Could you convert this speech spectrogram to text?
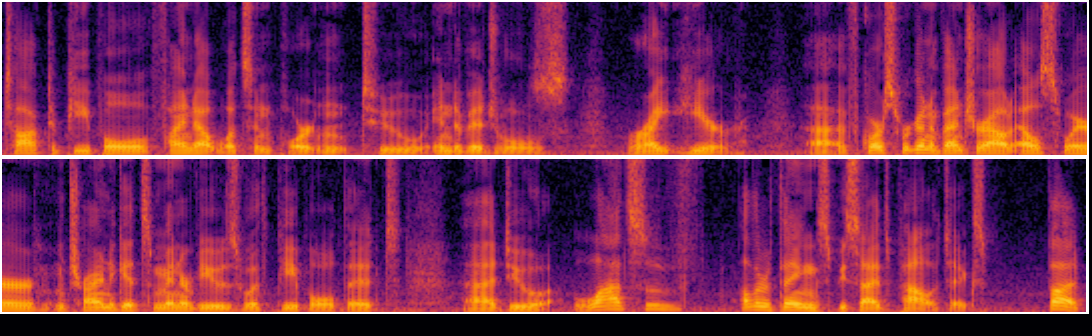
talk to people, find out what's important to individuals right here. Uh, of course, we're going to venture out elsewhere. I'm trying to get some interviews with people that uh, do lots of other things besides politics. But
